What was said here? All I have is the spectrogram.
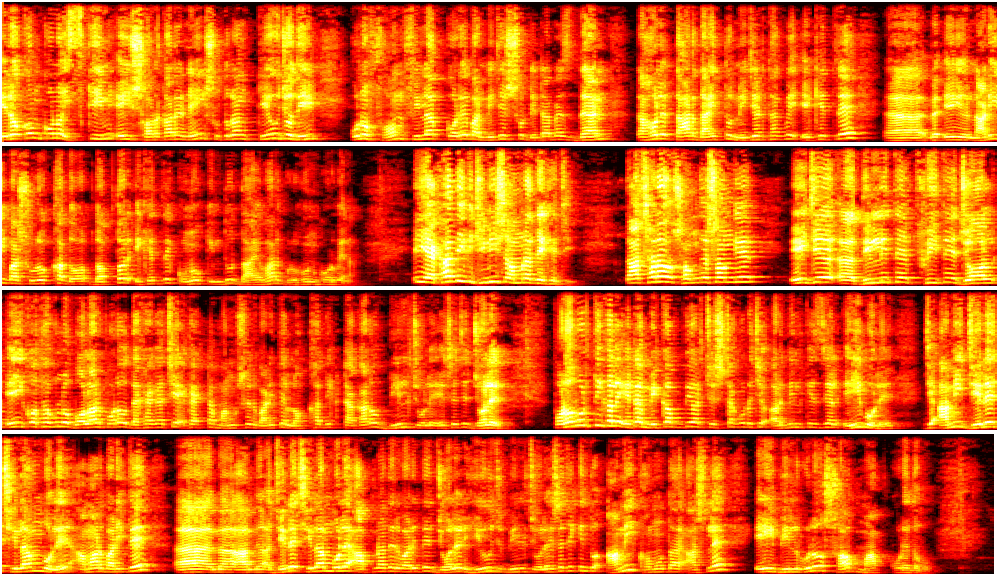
এরকম কোনো স্কিম এই সরকারে নেই। সুতরাং কেউ যদি কোনো ফর্ম ফিল আপ করে বা নিজস্ব ডেটাবেস দেন, তাহলে তার দায়িত্ব নিজের থাকবে। এক্ষেত্রে এই নারী বা সুরক্ষা দপ্তর এক্ষেত্রে কোনো কিন্তু দায়ভার গ্রহণ করবে না। এই একাধিক জিনিস আমরা দেখেছি। তাছাড়াও সঙ্গে সঙ্গে এই যে দিল্লিতে ফ্রিতে জল, এই কথাগুলো বলার পরেও দেখা গেছে এক একটা মানুষের বাড়িতে লক্ষাধিক টাকারও বিল চলে এসেছে জলের। পরবর্তীকালে এটা মেকআপ দেওয়ার চেষ্টা করেছে অরবিন্দ কেজরিওয়াল এই বলে যে, আমি জেলে ছিলাম বলে আমার বাড়িতে জেলে ছিলাম বলে আপনাদের বাড়িতে জলের হিউজ বিল চলে এসেছে, কিন্তু আমি ক্ষমতায় আসলে এই বিলগুলো সব মাফ করে দেবো।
